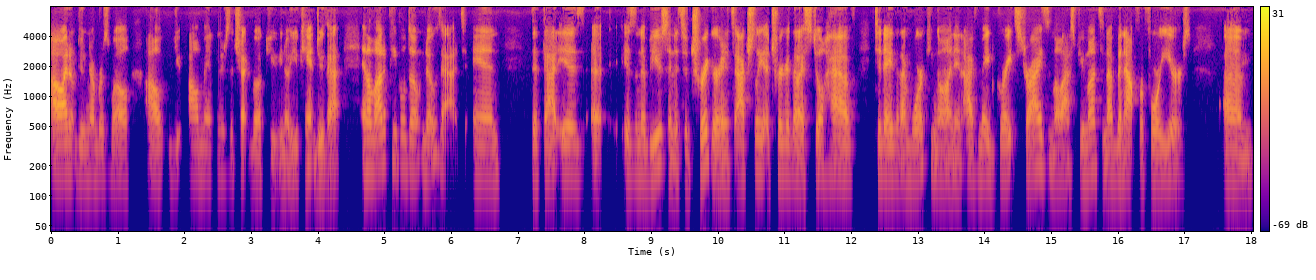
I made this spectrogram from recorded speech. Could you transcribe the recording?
"Oh, I don't do numbers well. I'll I'll manage the checkbook. You you know you can't do that." And a lot of people don't know that, and that that is a, is an abuse and it's a trigger, and it's actually a trigger that I still have today that I'm working on, and I've made great strides in the last few months, and I've been out for four years. Um,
